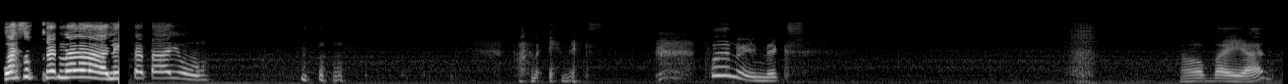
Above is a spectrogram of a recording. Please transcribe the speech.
Pasok ka na. Late tayo. Paano i-next? Paano i-next? Ano ba yan?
